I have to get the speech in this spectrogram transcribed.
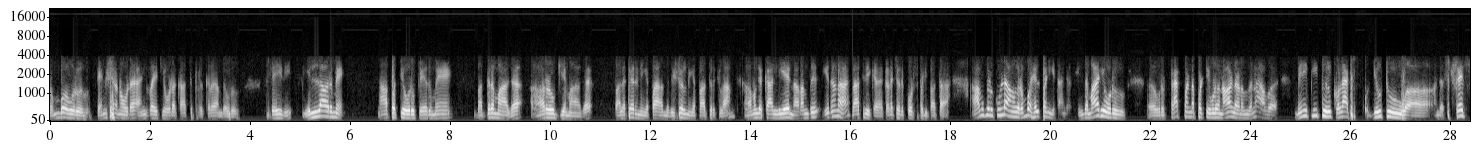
ரொம்ப ஒரு டென்ஷனோட ஆங்ஸைட்டியோட காத்துட்டு இருக்கிற அந்த ஒரு செய்தி. எல்லாருமே நாற்பத்தி ஒரு பேருமே பத்திரமாக ஆரோக்கியமாக பல பேர் நீங்க பா அந்த விஷுவல் நீங்க பார்த்துருக்கலாம். அவங்க காலிலேயே நடந்து என்னன்னா ராத்திரி கிடைச்ச ரிப்போர்ட்ஸ் படி பார்த்தா அவங்களுக்குள்ள அவங்க ரொம்ப ஹெல்ப் பண்ணிக்கிட்டாங்க. இந்த மாதிரி ஒரு ஒரு ட்ராப் பண்ணப்பட்டு இவ்வளவு நாள் நடந்ததுன்னா அவ many people collapse due to அந்த ஸ்ட்ரெஸ்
